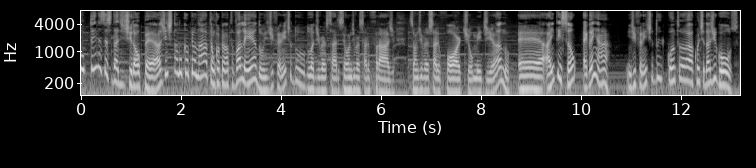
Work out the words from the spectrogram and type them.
não tem necessidade de tirar o pé. A gente tá no campeonato, é um campeonato valendo, e diferente do, do adversário, se é um adversário frágil, se é um adversário forte ou mediano, é, a intenção é ganhar, indiferente do quanto a quantidade de gols.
